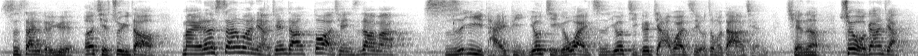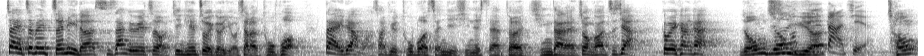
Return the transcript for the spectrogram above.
十三个月，而且注意到买了三万两千张，多少钱你知道吗？十亿台币。有几个外资，有几个假外资有这么大的钱钱呢？所以我刚刚讲，在这边整理了十三个月之后，今天做一个有效的突破，带量往上去突破整体型的的形态的状况之下，各位看看融资余额大减，从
